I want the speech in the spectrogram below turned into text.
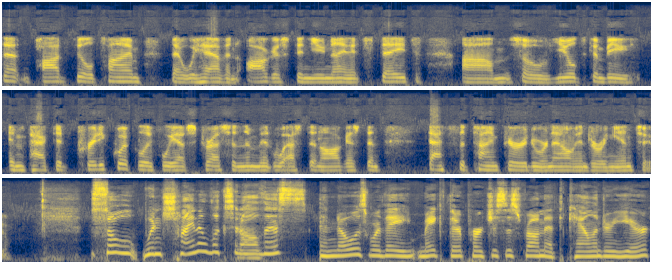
set and pod fill time that we have in August in the United States. Um, so yields can be impacted pretty quickly if we have stress in the Midwest in August. And that's the time period we're now entering into. So when China looks at all this and knows where they make their purchases from at the calendar year,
